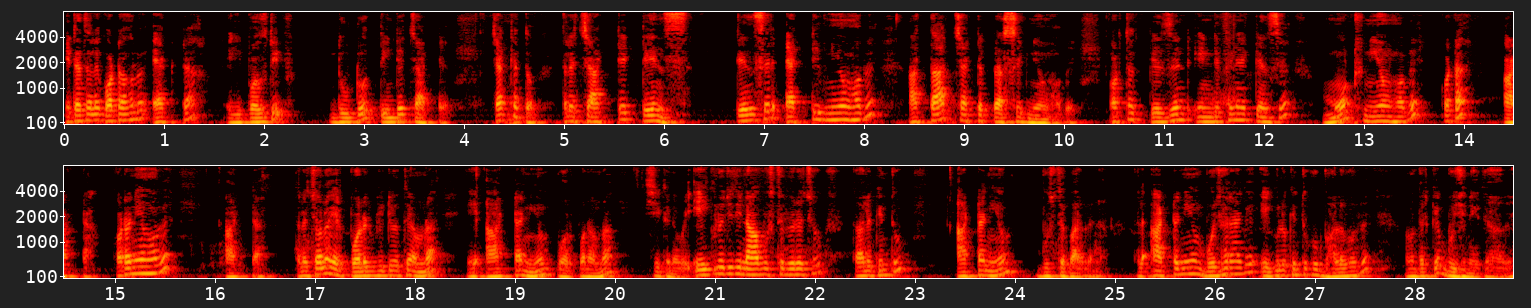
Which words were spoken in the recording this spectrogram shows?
এটা তাহলে কটা হলো? একটা, এই পজিটিভ দুটো, তিনটে, চারটে। চারটে তো? তাহলে চারটে টেন্স টেন্সের অ্যাক্টিভ নিয়ম হবে আর তার চারটে প্যাসিভ নিয়ম হবে। অর্থাৎ প্রেজেন্ট ইনডেফিনাইট টেন্সে মোট নিয়ম হবে কটা? আটটা। কটা নিয়ম হবে? আটটা। তাহলে চলো এর পরের ভিডিওতে আমরা এই আটটা নিয়ম পরপর আমরা শিখে নেব। এইগুলো যদি না বুঝতে পেরেছ, তাহলে কিন্তু আটটা নিয়ম বুঝতে পারবে না। তাহলে আটটা নিয়ম বোঝার আগে এগুলো কিন্তু খুব ভালোভাবে আমাদেরকে বুঝে নিতে হবে।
